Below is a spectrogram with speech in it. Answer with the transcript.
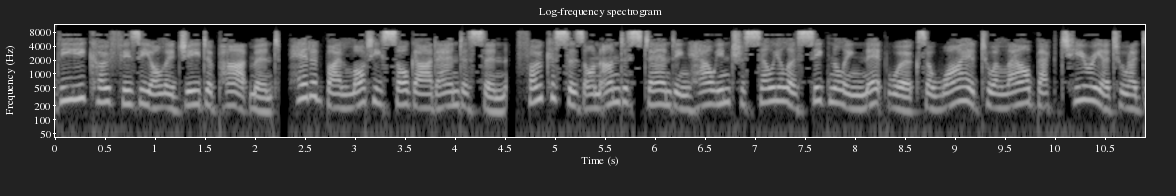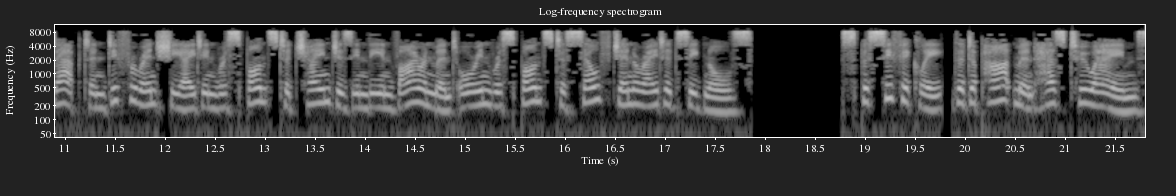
The Ecophysiology Department, headed by Lotte Sogaard Andersen, focuses on understanding how intracellular signaling networks are wired to allow bacteria to adapt and differentiate in response to changes in the environment or in response to self-generated signals. Specifically, the department has two aims.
